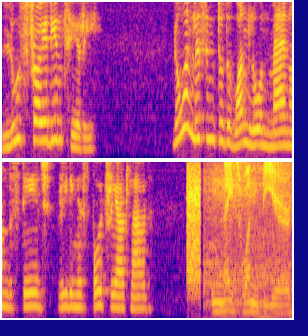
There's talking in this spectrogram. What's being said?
loose Freudian theory. No one listened to the one lone man on the stage reading his poetry out loud. Nice one, dear.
